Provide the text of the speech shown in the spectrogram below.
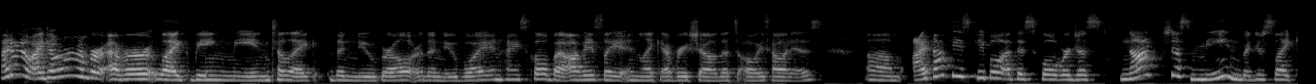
I don't know. I don't remember ever like being mean to like the new girl or the new boy in high school, but obviously in like every show, that's always how it is. Um, I thought these people at this school were just not just mean, but just like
